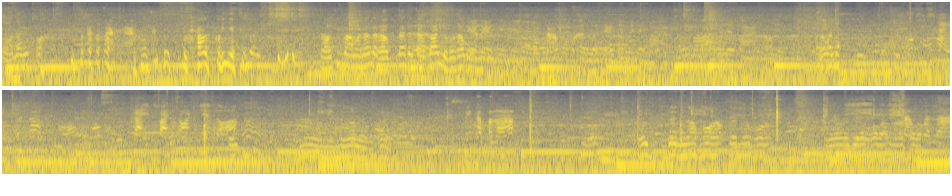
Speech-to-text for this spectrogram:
อ๋อนั่นลูกค้าก็เยอะด้วยเราที่มาวันนั้นนะครับ น่าจะจำได้อยู่มั้งครับผเนี่ยมเนี่ยเนี่ยถามออกมาเลยแต่ก็ไม่ได้มาไม่ได้มาแล้ววันนี้ไข่ปลาช่อนอ๋อไก่ปลาช่อนเนี้ยเหรอเนื้อเลยไม่ตับปลาร้าเฮ้ยได้เนื้อพอแล้วได้เนื้อพอแล้วเนื้อเนื้อพอแล้วเนื้อตัพบอปแล้วลาร้า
